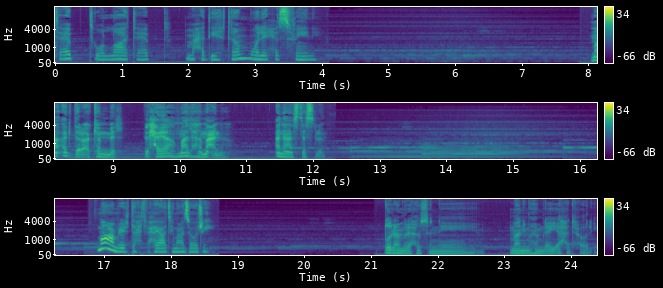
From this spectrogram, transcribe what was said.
تعبت والله تعبت. ما حد يهتم ولا يحس فيني. ما أقدر أكمل. الحياة ما لها معنى. أنا أستسلم. ما عمري ارتحت في حياتي مع زوجي. طول عمري أحس أني ماني مهم لأي أحد حولي.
